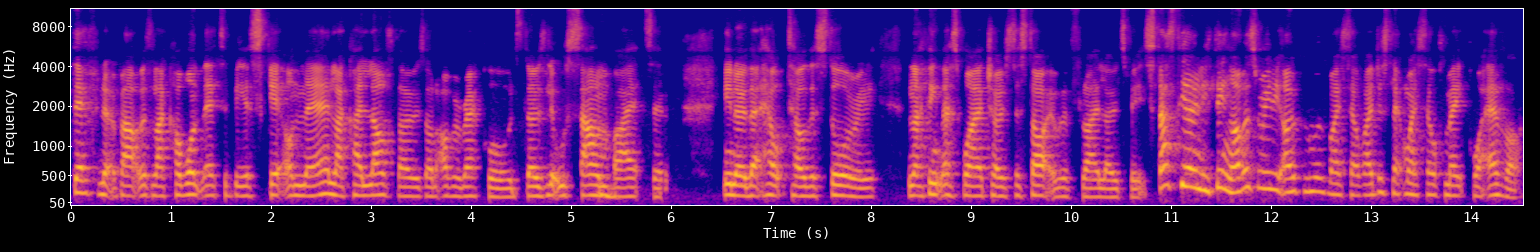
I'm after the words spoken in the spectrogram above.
definite about was like I want there to be a skit on there. Like I love those on other records, those little sound mm. bites and you know that help tell the story. And I think that's why I chose to start it with FlyLo's Beats. That's the only thing. I was really open with myself. I just let myself make whatever.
